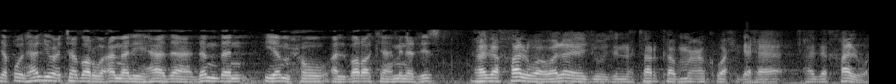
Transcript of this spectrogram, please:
يقول هل يعتبر عملي هذا ذنبا يمحو البركة من الرزق؟ هذا خلوة ولا يجوز أن تركب معك وحدها هذا خلوة.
